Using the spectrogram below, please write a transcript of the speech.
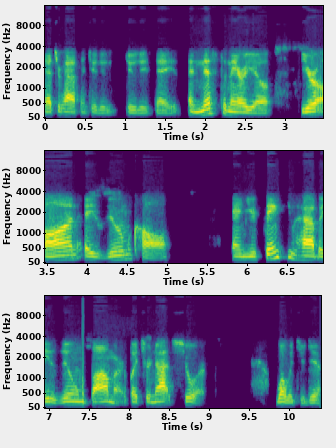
that you're having to do, do these days. In this scenario, you're on a Zoom call and you think you have a Zoom bomber, but you're not sure. What would you do?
